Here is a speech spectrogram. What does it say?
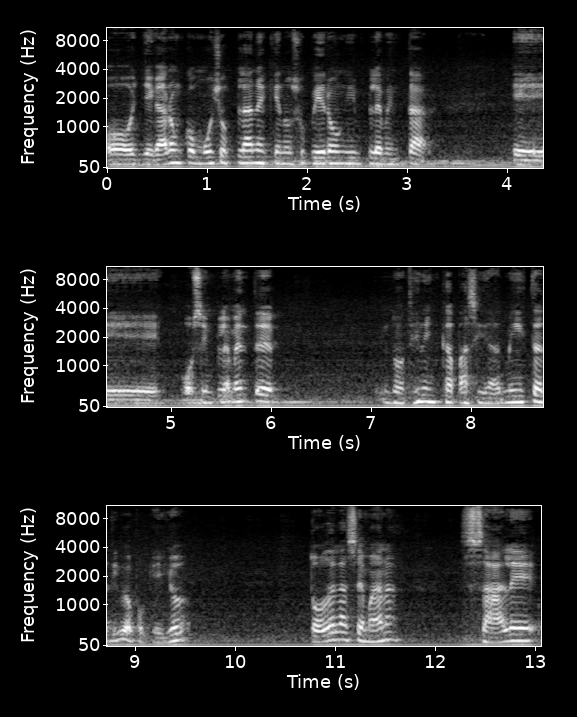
o llegaron con muchos planes que no supieron implementar eh, o simplemente no tienen capacidad administrativa porque yo toda la semana sale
